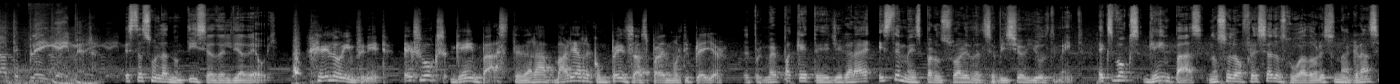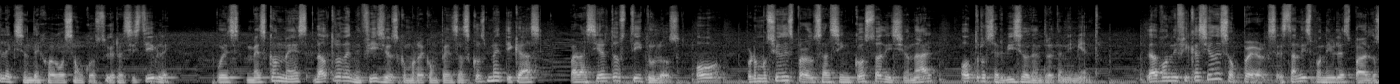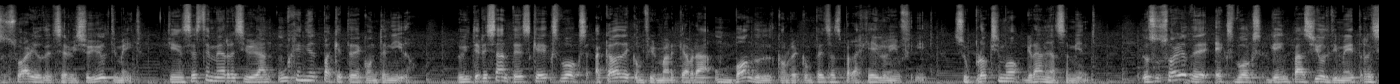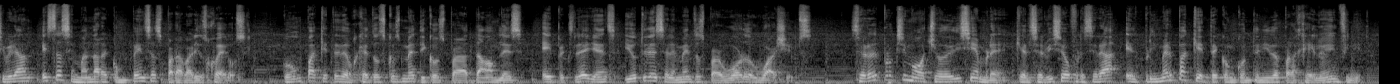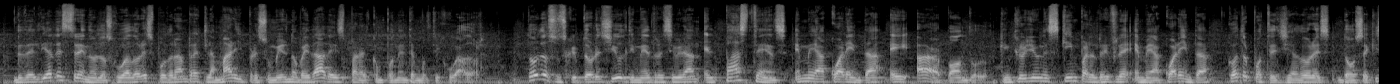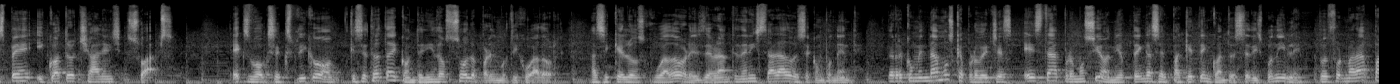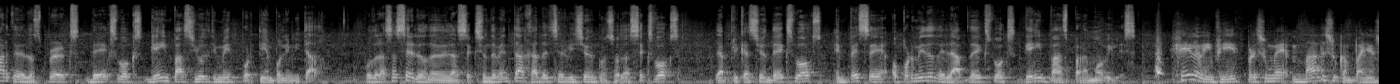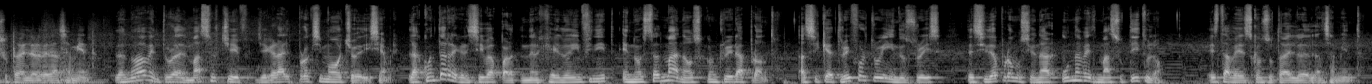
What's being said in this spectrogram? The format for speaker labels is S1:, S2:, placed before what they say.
S1: Date Play Gamer. Estas son las noticias del día de hoy.
S2: Halo Infinite, Xbox Game Pass te dará varias recompensas para el multiplayer.
S1: El primer paquete llegará este mes para usuarios del servicio Ultimate. Xbox Game Pass no solo ofrece a los jugadores una gran selección de juegos a un costo irresistible, pues mes con mes da otros beneficios como recompensas cosméticas para ciertos títulos o promociones para usar sin costo adicional otros servicios de entretenimiento. Las bonificaciones o perks están disponibles para los usuarios del servicio Ultimate, quienes este mes recibirán un genial paquete de contenido. Lo interesante es que Xbox acaba de confirmar que habrá un bundle con recompensas para Halo Infinite, su próximo gran lanzamiento. Los usuarios de Xbox Game Pass Ultimate recibirán esta semana recompensas para varios juegos, con un paquete de objetos cosméticos para Dauntless, Apex Legends y útiles elementos para World of Warships. Será el próximo 8 de diciembre que el servicio ofrecerá el primer paquete con contenido para Halo Infinite. Desde el día de estreno los jugadores podrán reclamar y presumir novedades para el componente multijugador. Todos los suscriptores Ultimate recibirán el Past Tense MA40 AR Bundle, que incluye un skin para el rifle MA40, 4 potenciadores 2 XP y 4 Challenge Swaps. Xbox explicó que se trata de contenido solo para el multijugador, así que los jugadores deberán tener instalado ese componente. Te recomendamos que aproveches esta promoción y obtengas el paquete en cuanto esté disponible, pues formará parte de los perks de Xbox Game Pass Ultimate por tiempo limitado podrás hacerlo desde la sección de ventaja del servicio en consolas Xbox, la aplicación de Xbox en PC o por medio del app de Xbox Game Pass para móviles.
S2: Halo Infinite presume más de su campaña en su tráiler de lanzamiento.
S1: La nueva aventura del Master Chief llegará el próximo 8 de diciembre. La cuenta regresiva para tener Halo Infinite en nuestras manos concluirá pronto, así que 343 Industries decidió promocionar una vez más su título, esta vez con su tráiler de lanzamiento.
